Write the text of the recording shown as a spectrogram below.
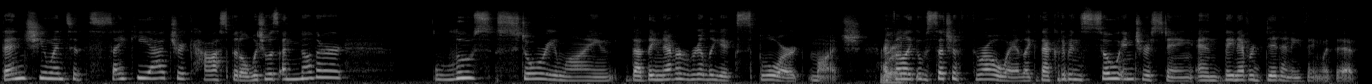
Then she went to the psychiatric hospital, which was another loose storyline that they never really explored much. I felt like it was such a throwaway. Like that could have been so interesting and they never did anything with it.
